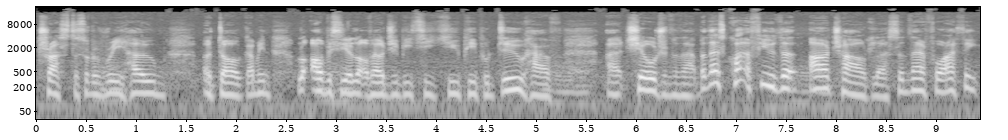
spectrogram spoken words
Trust to sort of rehome a dog? I mean, obviously, a lot of LGBTQ people do have uh, children and that, but there's quite a few that are childless, and therefore, I think,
